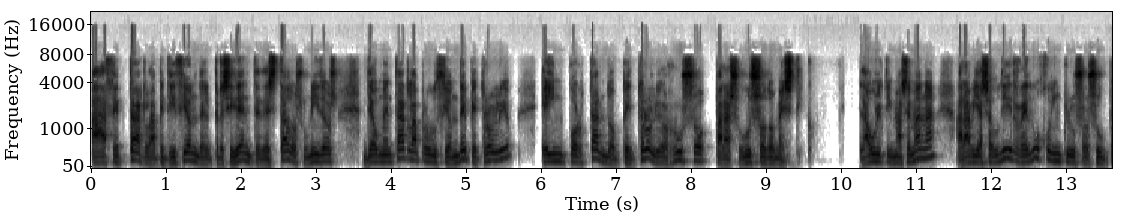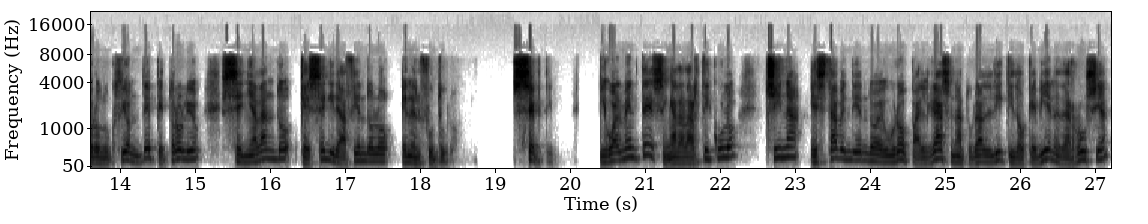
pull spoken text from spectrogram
a aceptar la petición del presidente de Estados Unidos de aumentar la producción de petróleo e importando petróleo ruso para su uso doméstico. La última semana, Arabia Saudí redujo incluso su producción de petróleo, señalando que seguirá haciéndolo en el futuro. Séptimo. Igualmente, señala el artículo, China está vendiendo a Europa el gas natural líquido que viene de Rusia,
